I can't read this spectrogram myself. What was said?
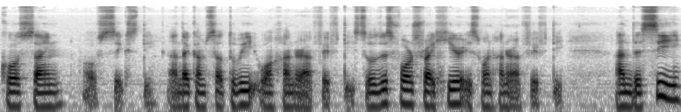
cosine of 60 and that comes out to be 150 so this force right here is 150 and the C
